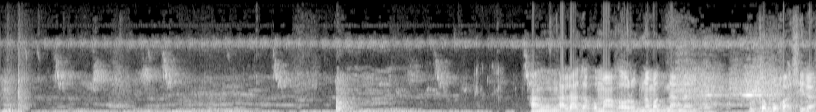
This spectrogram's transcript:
Hmm. Ang alaga ko mga kaurog na magnanay, oh. magkabuka sila.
